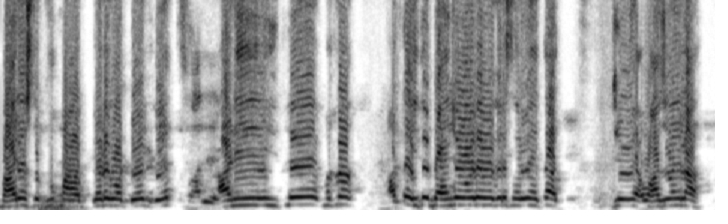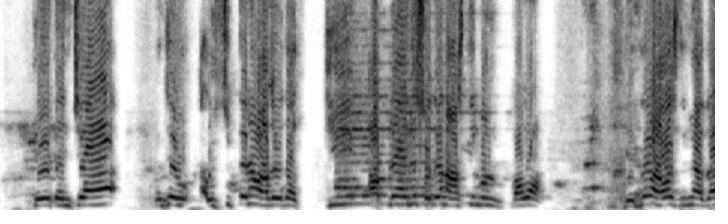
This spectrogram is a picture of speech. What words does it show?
भारी असतो. खूप मा- कडक वाटतो इथे आणि इथले मतलब आता इथे बँजोवाले वगैरे सर्व येतात जे वाजवायला ते त्यांच्या म्हणजे उत्सुकतेने वाजवतात की आपल्या याने स्वतः नाचतील म्हणून. बाबा घेतला आवाज तुम्ही आता.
